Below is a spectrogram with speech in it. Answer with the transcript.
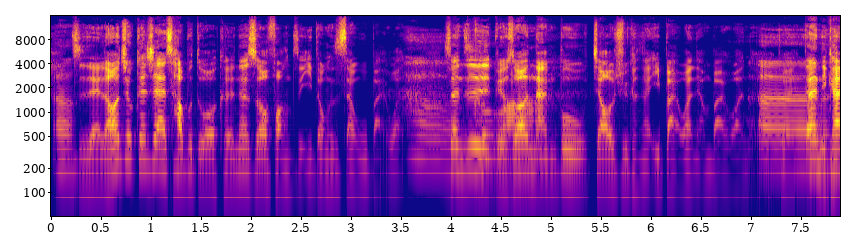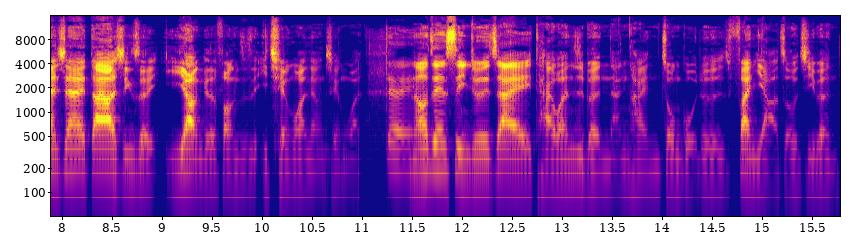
嗯，之类，然后就跟现在差不多。可是那时候房子一栋是三五百万，嗯、甚至比如说南部郊区可能一百万两百万的，嗯、对。但你看现在大家薪水一样，可是房子是一千万两千万，对。然后这件事情就是在台湾、日本、南韩、中国，就是泛亚洲基本。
